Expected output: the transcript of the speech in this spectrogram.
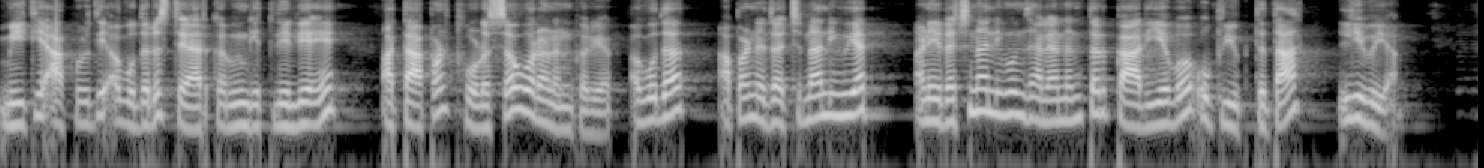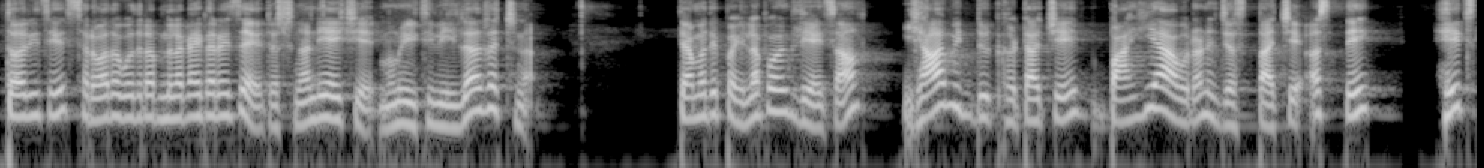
मी इथे आकृती अगोदरच तयार करून घेतलेली आहे. आता आपण थोडंसं वर्णन करूयात. अगोदर आपण रचना लिहूयात आणि रचना लिहून झाल्यानंतर कार्य व उपयुक्तता लिहूया. तर इथे सर्वात अगोदर आपल्याला काय करायचं आहे? रचना लिहायची आहे. म्हणून इथे लिहिलं रचना. त्यामध्ये पहिला पॉईंट लिहायचा. ह्या विद्युत घटाचे बाह्य आवरण जस्ताचे असते हेच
